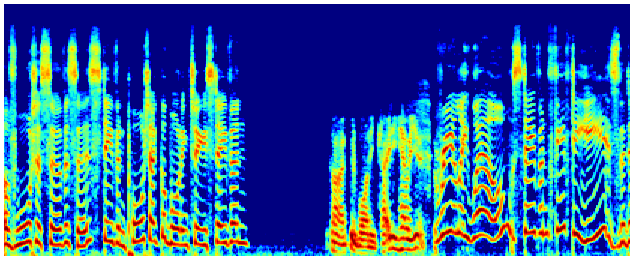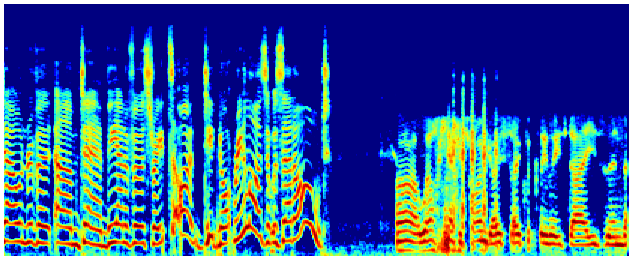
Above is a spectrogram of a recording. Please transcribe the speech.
of Water Services, Stephen Porter. Good morning to you, Stephen. Uh, good morning, Katie. How are you? Really well. Stephen, 50 years, the Darwin River um, Dam, the anniversary. It's, I did not realise it was that old. Oh, well, yeah, time goes so quickly these days, and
